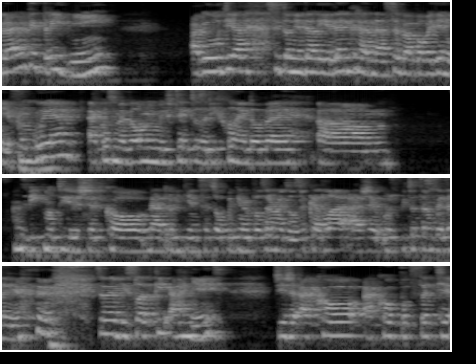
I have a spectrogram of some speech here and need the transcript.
Vravím tie 3 dní, aby ľudia si to nedali jedenkrát na seba, povedia nefunguje. Ako sme veľmi my v tejto zrýchlenej dobe um, zvyknutí, že všetko na druhý deň sa zobudíme, pozrieme do zrkadla a že už by to tam teda ne... chceme výsledky a hneď. Čiže ako, ako v podstate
